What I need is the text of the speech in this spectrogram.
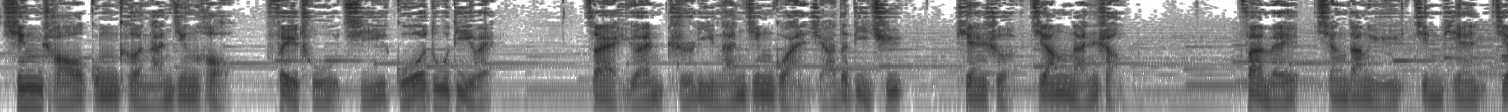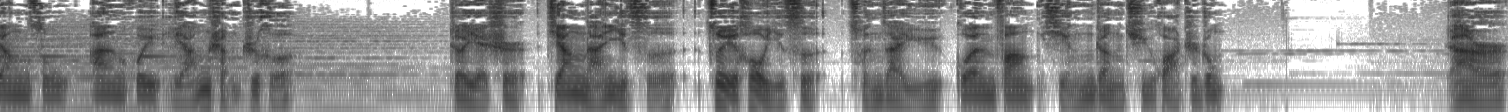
清朝攻克南京后，废除其国都地位，在原直隶南京管辖的地区添设江南省，范围相当于今天江苏、安徽两省之和。这也是“江南”一词最后一次存在于官方行政区划之中。然而，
